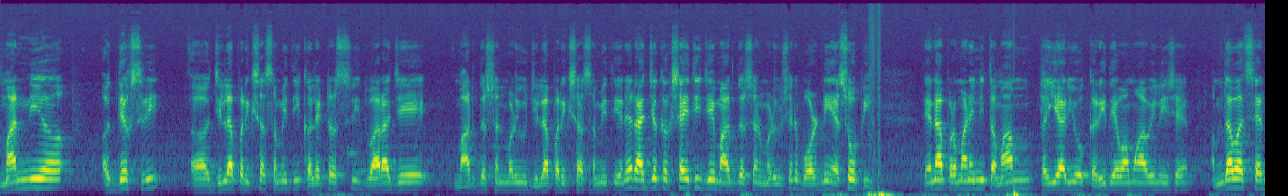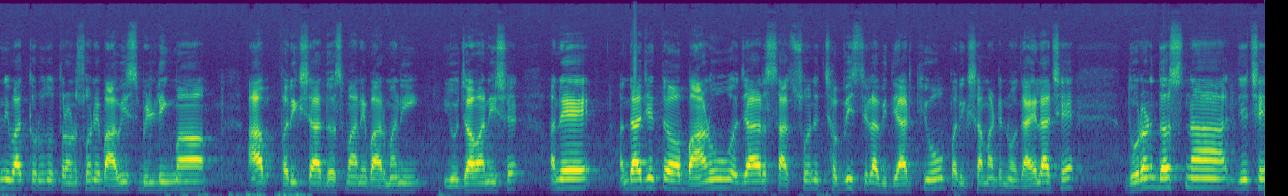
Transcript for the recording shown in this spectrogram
માનનીય અધ્યક્ષશ્રી જિલ્લા પરીક્ષા સમિતિ કલેક્ટરશ્રી દ્વારા જે માર્ગદર્શન મળ્યું, જિલ્લા પરીક્ષા સમિતિ અને રાજ્ય કક્ષાએથી જે માર્ગદર્શન મળ્યું છે અને બોર્ડની એસઓપી તેના પ્રમાણેની તમામ તૈયારીઓ કરી દેવામાં આવેલી છે. અમદાવાદ શહેરની વાત કરું તો ત્રણસો બાવીસ બિલ્ડિંગમાં આ પરીક્ષા દસમા અને બારમાની યોજાવાની છે. અને અંદાજિત બાણું હજાર સાતસો ને છવ્વીસ જેટલા વિદ્યાર્થીઓ પરીક્ષા માટે નોંધાયેલા છે. ધોરણ દસના જે છે,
